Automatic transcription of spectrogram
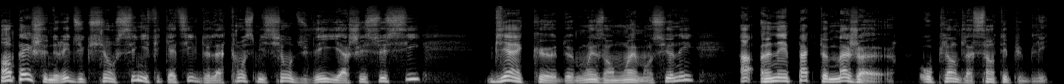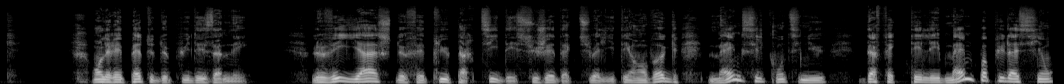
empêche une réduction significative de la transmission du VIH, et ceci bien que de moins en moins mentionné, a un impact majeur au plan de la santé publique. On le répète depuis des années. Le VIH ne fait plus partie des sujets d'actualité en vogue, même s'il continue d'affecter les mêmes populations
